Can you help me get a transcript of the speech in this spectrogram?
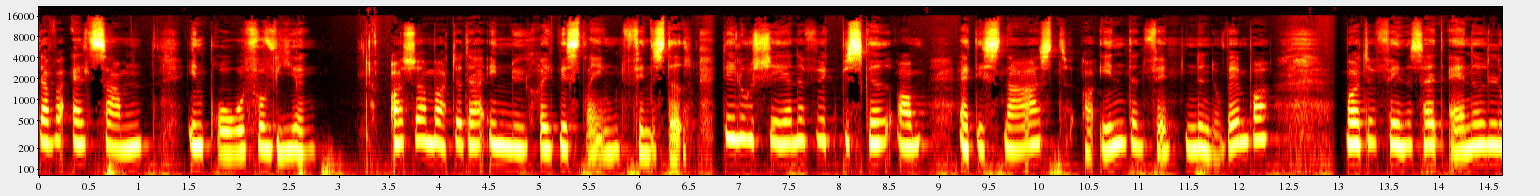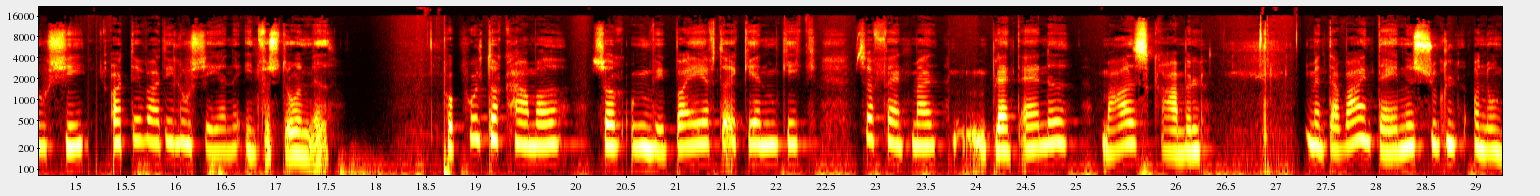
Der var alt sammen en broet forvirring. Og så måtte der en ny registrering finde sted. De logerende fik besked om, at de snarest og inden den 15. november måtte finde sig et andet logi, og det var de logerende indforstået med. På pulterkammeret som vi bagefter gennemgik, så fandt man blandt andet meget skrammel. Men der var en damecykel og nogle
